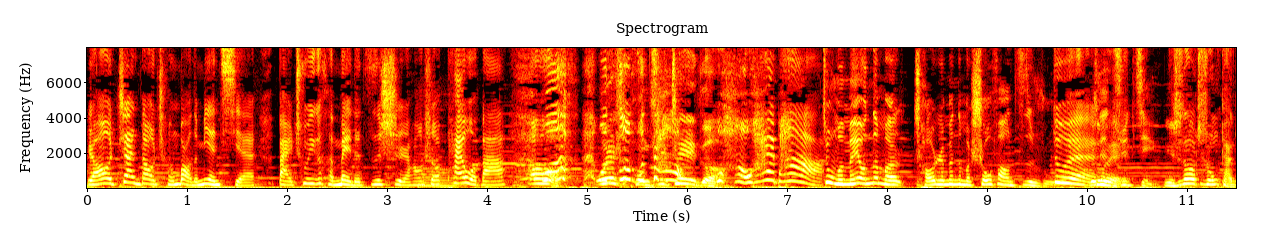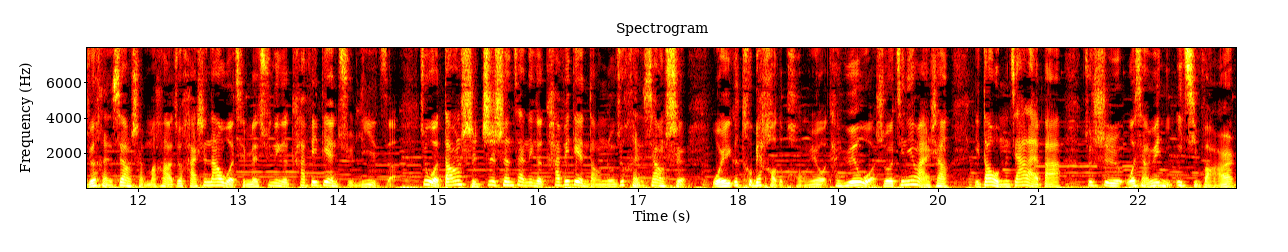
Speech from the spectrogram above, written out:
然后站到城堡的面前，摆出一个很美的姿势，然后说拍我吧。我我做不到这个，我好害怕。就我们没有那么朝人们那么收放自如，对，有点拘谨。你知道这种感觉很像什么哈？就还是拿我前面去那个咖啡店举例子，就我当时置身在那个咖啡店当中，就很像是我一个特别好的朋友，他约我说今天晚上你到我们家来吧，就是我想约你一起玩儿，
